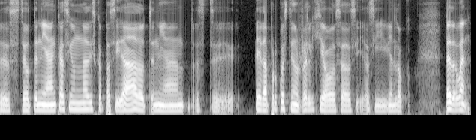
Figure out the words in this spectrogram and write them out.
este, o tenían casi una discapacidad o tenían, este, edad por cuestiones religiosas y así bien loco. Pero bueno,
